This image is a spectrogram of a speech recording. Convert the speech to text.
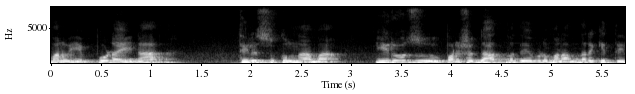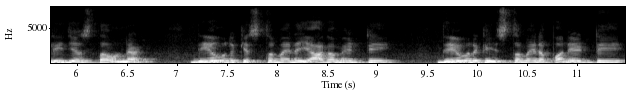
మనం ఎప్పుడైనా తెలుసుకున్నామా? ఈరోజు పరిశుద్ధాత్మ దేవుడు మనందరికీ తెలియజేస్తూ ఉన్నాడు. దేవునికి ఇష్టమైన యాగం ఏంటి? దేవునికి ఇష్టమైన పనేంటి?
